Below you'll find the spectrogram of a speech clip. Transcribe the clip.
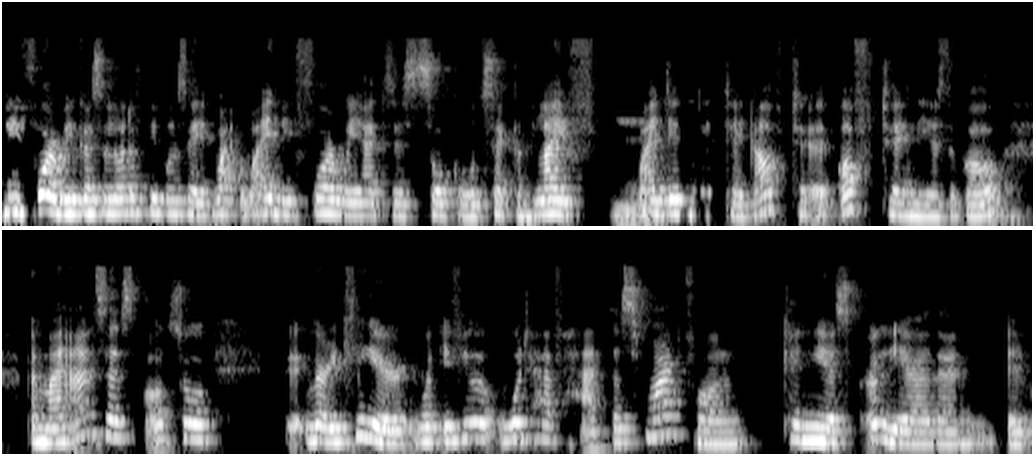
before because a lot of people say why, why before we had this so-called second life mm. why didn't it take off to, off 10 years ago and my answer is also uh, very clear if you would have had the smartphone 10 years earlier than it,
